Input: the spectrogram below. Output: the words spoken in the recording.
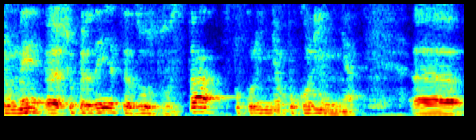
що, ми, е, що передається з уст в уста, з покоління в покоління. Е,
